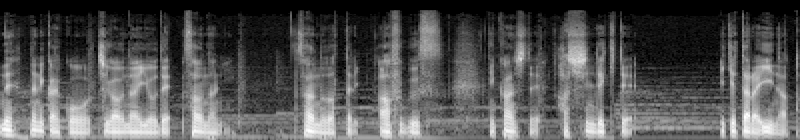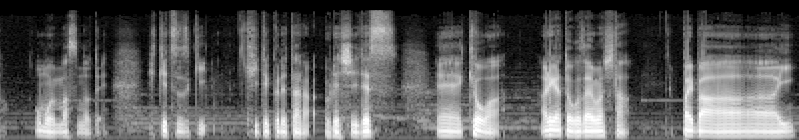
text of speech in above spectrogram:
ね、何かこう違う内容でサウナに、サウナだったり、アーフグースに関して発信できていけたらいいなと思いますので、引き続き聞いてくれたら嬉しいです。え今日はありがとうございました。バイバーイ。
